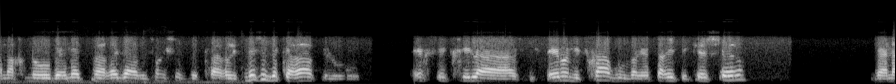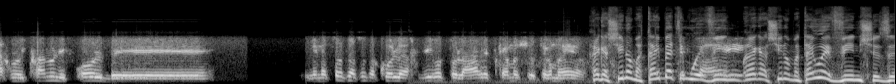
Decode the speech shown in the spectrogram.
אנחנו באמת מהרגע הראשון שזה קרה, לפני שזה קרה אפילו, איך שהתחיל, הסתיים המשחק, הוא כבר יצר איתי קשר, ואנחנו התחלנו לפעול ב... לנסות לעשות הכל להחזיר אותו לארץ כמה שיותר מהר. רגע, שינו, מתי בעצם הוא הבין, רגע, שינו, מתי הוא הבין שזה...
